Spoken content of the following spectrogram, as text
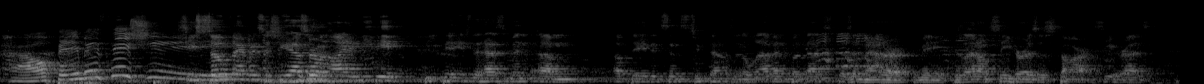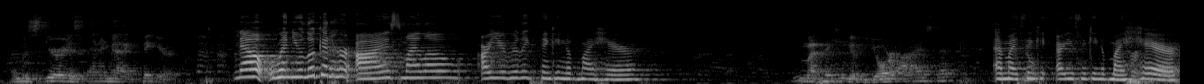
How famous is she? She's so famous that she has her own IMDb page that hasn't been um, updated since 2011, but that doesn't matter to me because I don't see her as a star. I see her as a mysterious, enigmatic figure. Now, when you look at her eyes, Milo, are you really thinking of my hair? Am I thinking of your eyes, Nick? Am I thinking? Are you thinking of my hair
